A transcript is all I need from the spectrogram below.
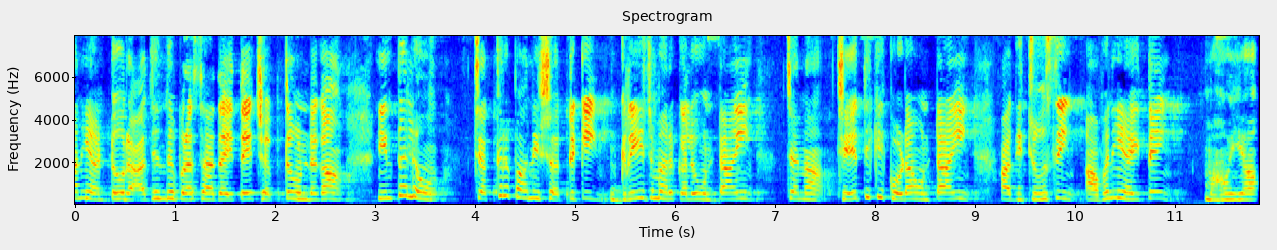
అని అంటూ రాజేంద్ర ప్రసాద్ అయితే చెప్తూ ఉండగా ఇంతలో చక్రపాణి షర్టుకి గ్రీజ్ మరకలు ఉంటాయి తన చేతికి కూడా ఉంటాయి. అది చూసి అవని అయితే మావయ్య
